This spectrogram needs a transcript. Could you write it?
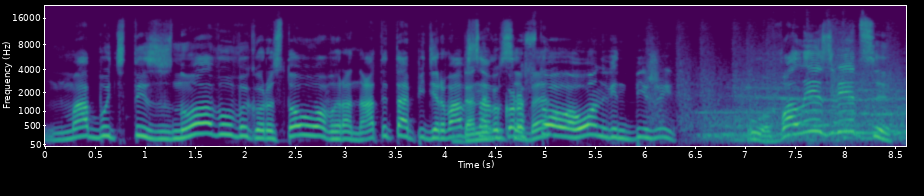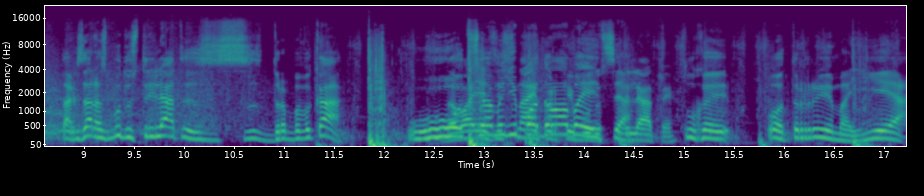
Мабуть, ти знову використовував гранати та підірвав не сам себе. використовував, он він біжить. О, вали звідси! Так, зараз буду стріляти з дробовика. О, Давай це я зі мені снайперки буду подобається. стріляти. Слухай, отримай, є.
